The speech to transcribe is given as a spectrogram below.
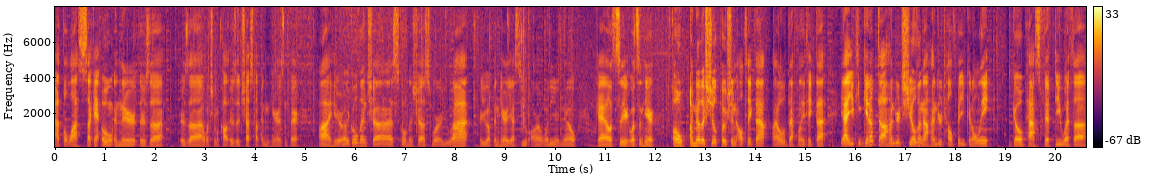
at the last second. Oh, and there, there's a, there's a, whatchamacallit, there's a chest up in here, isn't there? I hear a golden chest, golden chest, where are you at? Are you up in here? Yes, you are. What do you know? Okay, let's see. What's in here? Oh, another shield potion. I'll take that. I will definitely take that. Yeah, you can get up to 100 shield and 100 health, but you can only go past 50 with a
